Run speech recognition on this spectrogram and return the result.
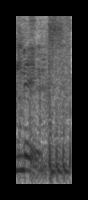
I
